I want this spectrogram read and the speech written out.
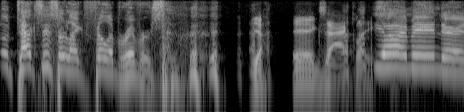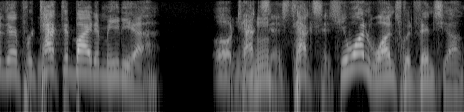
no, Texas are like Philip Rivers. yeah, exactly. you know what I mean? They're they're protected by the media. Oh, Mhm. Texas, Texas. You won once with Vince Young.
